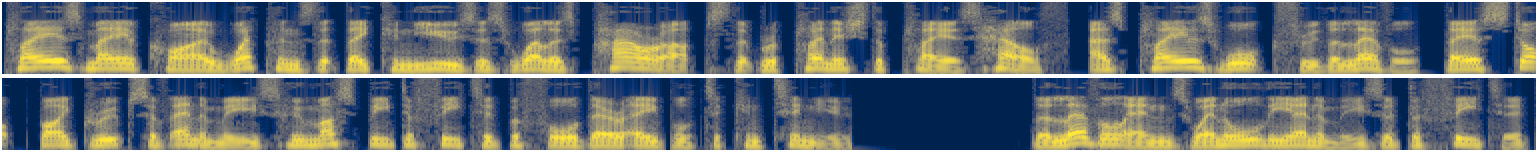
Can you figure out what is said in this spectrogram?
players may acquire weapons that they can use as well as power-ups that replenish the player's health. As players walk through the level, they are stopped by groups of enemies who must be defeated before they're able to continue. The level ends when all the enemies are defeated.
